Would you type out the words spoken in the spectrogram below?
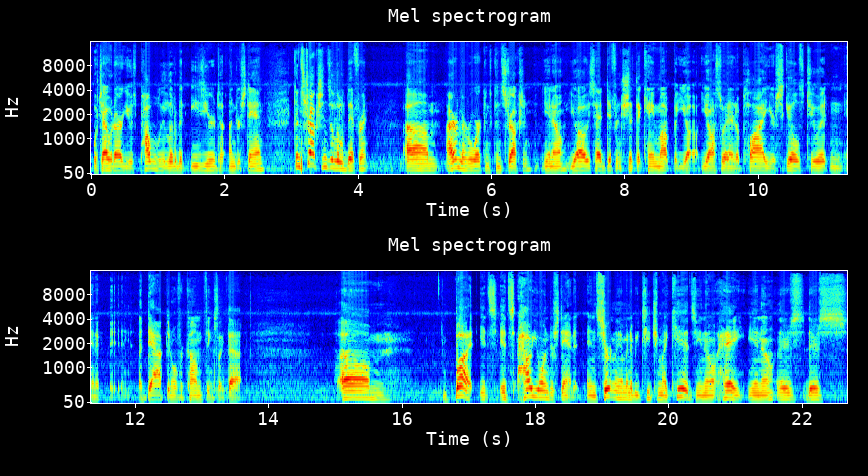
which i would argue is probably a little bit easier to understand. Construction's a little different. Um, i remember working construction you know you always had different shit that came up but you, you also had to apply your skills to it and, and, and adapt and overcome things like that. Um, but it's it's how you understand it. And certainly i'm going to be teaching my kids you know hey you know there's there's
